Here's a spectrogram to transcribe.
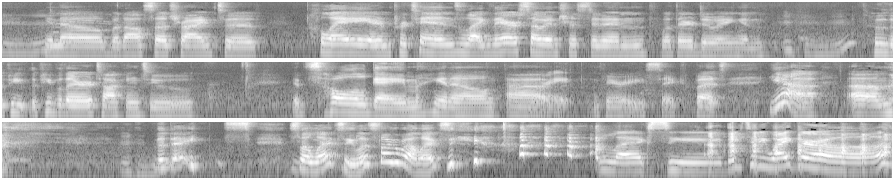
Mm-hmm. you know, but also trying to play and pretend like they're so interested in what they're doing and Mm-hmm. who the people the people they're talking to. It's whole game, you know. Uh, Right. Very sick, but yeah. Um, Mm-hmm. the dates. So Lexi, let's talk about Lexi. Lexi, big titty white girl,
